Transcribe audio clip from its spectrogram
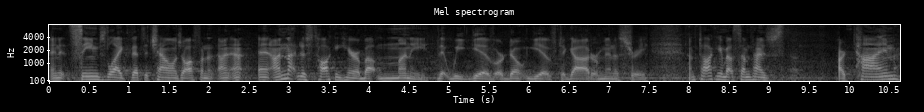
and it seems like that's a challenge often. And I'm not just talking here about money that we give or don't give to God or ministry. I'm talking about sometimes our time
